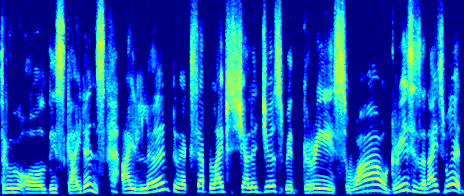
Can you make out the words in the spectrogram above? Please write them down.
through all this guidance, I learned to accept life's challenges with grace. Wow, grace is a nice word.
